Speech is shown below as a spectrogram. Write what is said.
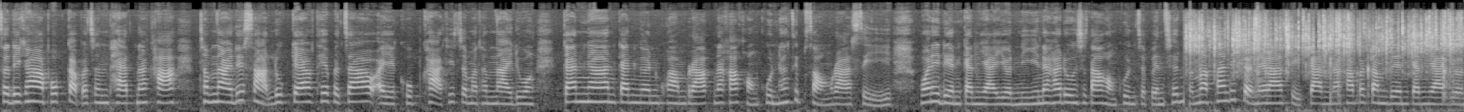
สวัสดีค่ะ พบกับอาจารย์แพทย์นะคะทำนายด้วยศาสตร์ลูกแก้วเทพเจ้าอายคุปต์ค่ะ ที่จะมาทำนายดวง การงานการเงินความรักนะคะ ของคุณทั้ง 12 ราศีว่าในเดือนกันยายนนี้นะคะ ดวงชะตาของคุณจะเป็นเช่นสำหรับท่านที่เกิดในราศีกันนะคะ ประจำเดือนกันยายน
